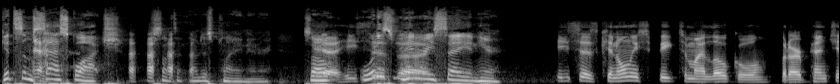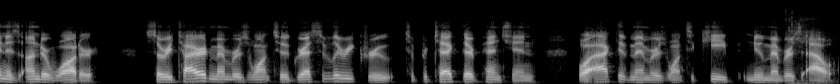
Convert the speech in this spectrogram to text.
get some Sasquatch. or something. I'm just playing, Henry. So, yeah, he what says, does Henry uh, say in here? He says, "Can only speak to my local, but our pension is underwater." So retired members want to aggressively recruit to protect their pension while active members want to keep new members out.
